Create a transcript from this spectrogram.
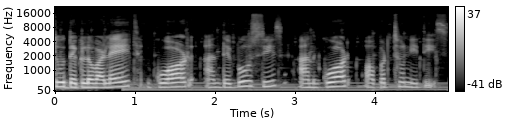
to the globalized world and the business and world opportunities.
